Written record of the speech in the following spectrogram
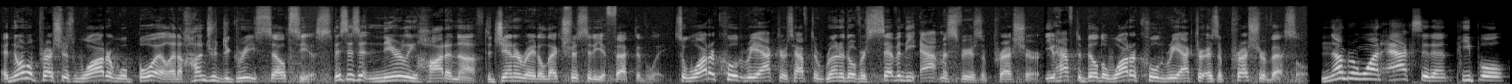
At normal pressures, water will boil at 100 degrees Celsius. This isn't nearly hot enough to generate electricity effectively. So water-cooled reactors have to run at over 70 atmospheres of pressure. You have to build a water-cooled reactor as a pressure vessel. Number one accident people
